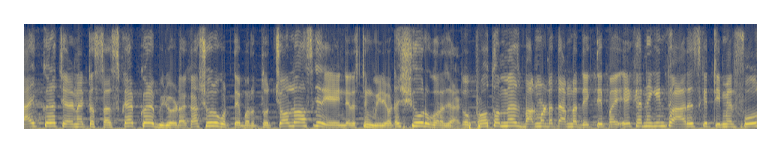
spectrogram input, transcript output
লাইক করে চ্যানেল একটা সাবস্ক্রাইব করে ভিডিও দেখা শুরু করতে পারো। তো চলো আজকের এই ইন্টারেস্টিং ভিডিওটা শুরু করা যাক। তো প্রথম ম্যাচ বারমোটাতে আমরা দেখতে পাই, এখানে কিন্তু আর এস কে টিমের ফুল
